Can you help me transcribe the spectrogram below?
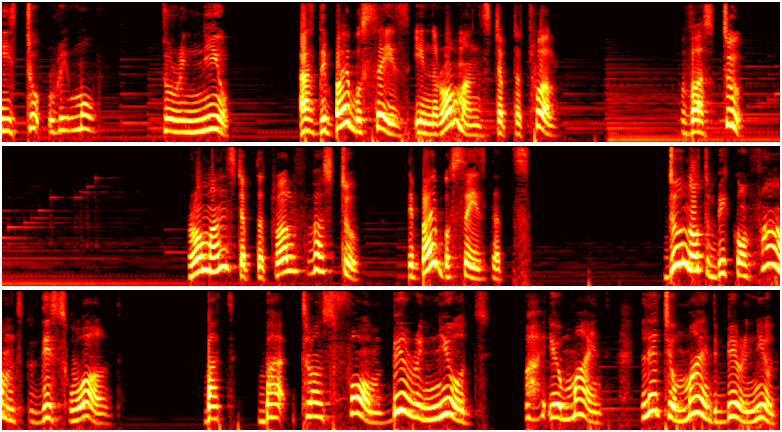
is to remove, to renew as the Bible says in Romans chapter 12, verse 2. Romans chapter 12, verse 2. The Bible says that do not be conformed to this world, but, but transform, be renewed by your mind. Let your mind be renewed.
